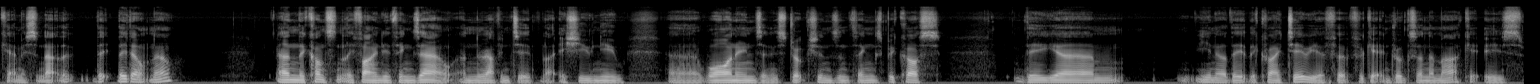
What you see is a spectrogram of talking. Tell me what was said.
chemists, and that they, they don't know, and they're constantly finding things out, and they're having to like issue new uh, warnings and instructions and things because the um, you know the the criteria for, for getting drugs on the market is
